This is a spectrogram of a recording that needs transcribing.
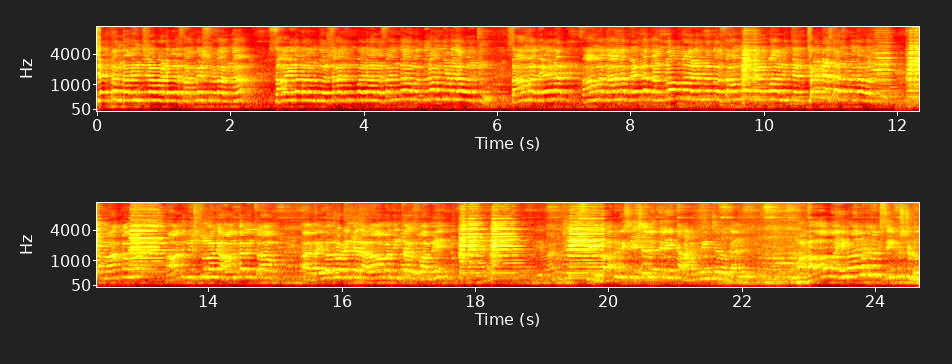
చట్టం ధరించిన వాడేలా సర్వేశ్వరుడు అన్న సాయుధ బలంతో శాసింపజాల సంగ్రామ దురంతుడు కావచ్చు సామవేద సామధాన వేద దండోపాలతో సామ్రాజ్యం పాలించే చండశాస్త్రుడు కావచ్చు మాత్రమే? ఆది విష్ణువుని అహంకరించ ఆ దైవద్రోహి మీద ఎలా స్వామి? వారి విశేషాలు తెలియక ఆగ్రహించరు గాని. మహామహిమానుడు శ్రీకృష్ణుడు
